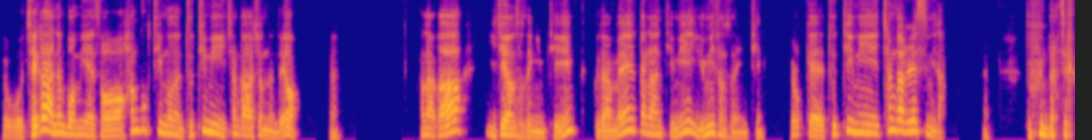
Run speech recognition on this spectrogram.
그리고 제가 아는 범위에서 한국 팀은 두 팀이 참가하셨는데요. 네. 하나가 이재현 선생님 팀, 그 다음에 다른 한 팀이 유민선 선생님 팀. 이렇게 두 팀이 참가를 했습니다. 네. 두분 다 제가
